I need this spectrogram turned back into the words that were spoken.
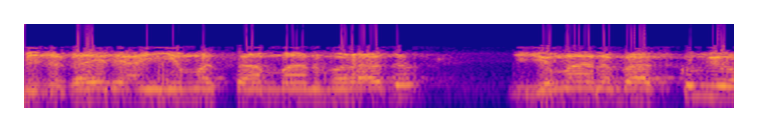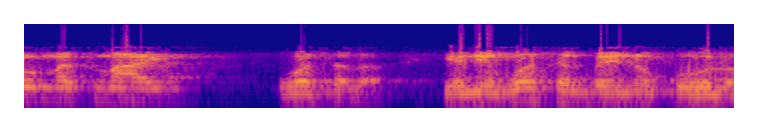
من غیر ان یمسمان مراد جمعنا بعد کوم یو مسمای غسل یعنی غسل بینو کول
